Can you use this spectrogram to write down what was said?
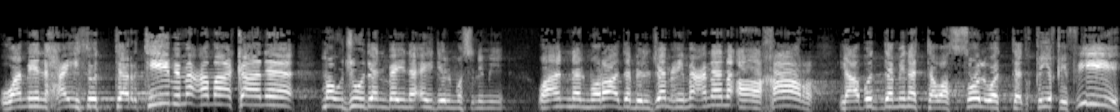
ومن حيث الترتيب مع ما كان موجودا بين أيدي المسلمين وأن المراد بالجمع معنى آخر لا بد من التوصل والتدقيق فيه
